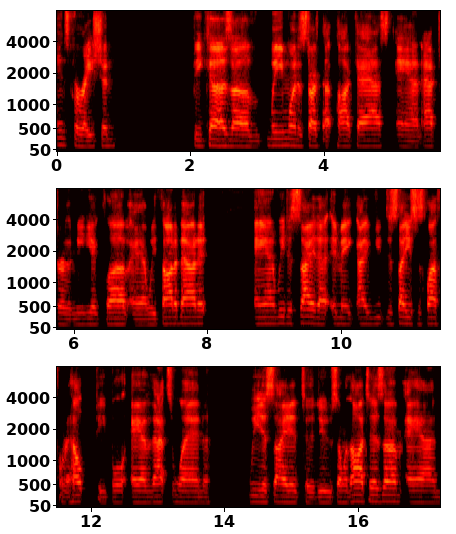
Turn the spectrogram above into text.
Inspiration because of we wanted to start that podcast and after the media club and we thought about it and we decided that it make I decided to use this platform to help people and that's when we decided to do some with autism and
